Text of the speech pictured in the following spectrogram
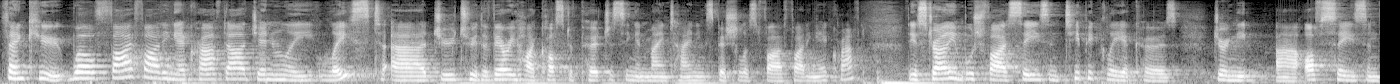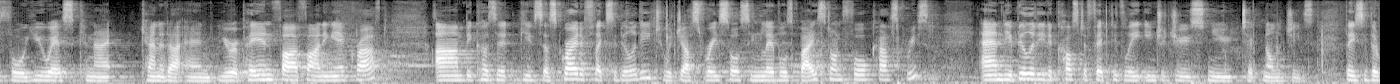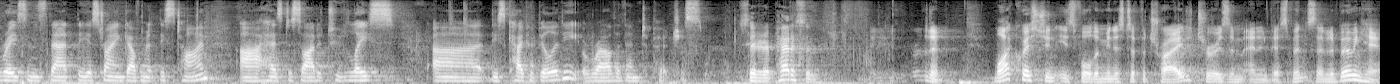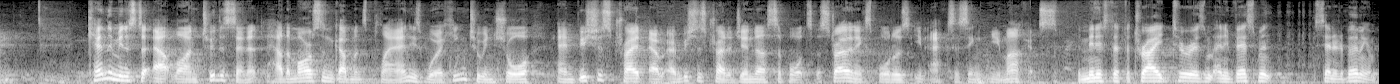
Thank you. Well, firefighting aircraft are generally leased uh, due to the very high cost of purchasing and maintaining specialist firefighting aircraft. The Australian bushfire season typically occurs during the uh, off-season for US, Cana Canada and European firefighting aircraft um, because it gives us greater flexibility to adjust resourcing levels based on forecast risk and the ability to cost-effectively introduce new technologies. These are the reasons that the Australian government at this time uh, has decided to lease uh, this capability rather than to purchase. Senator Paterson. President. My question is for the Minister for Trade, Tourism and Investment, Senator Birmingham. Can the minister outline to the Senate how the Morrison government's plan is working to ensure ambitious trade, our ambitious trade agenda supports Australian exporters in accessing new markets? The Minister for Trade, Tourism and Investment, Senator Birmingham.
